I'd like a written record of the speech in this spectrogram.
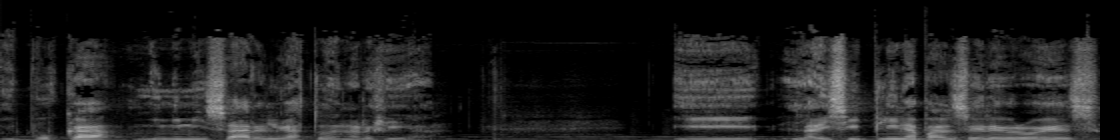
y busca minimizar el gasto de energía. Y la disciplina para el cerebro es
